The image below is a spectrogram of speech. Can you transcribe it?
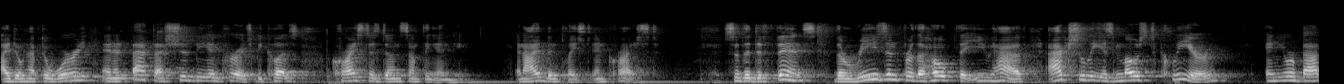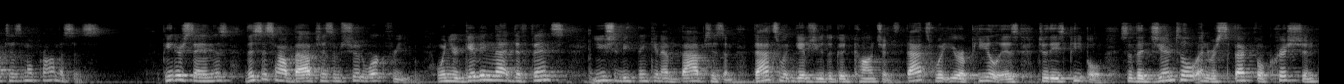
I don't have to worry. And in fact, I should be encouraged because Christ has done something in me, and I've been placed in Christ. So, the defense, the reason for the hope that you have, actually is most clear in your baptismal promises. Peter's saying this this is how baptism should work for you. When you're giving that defense, you should be thinking of baptism. That's what gives you the good conscience. That's what your appeal is to these people. So the gentle and respectful Christian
